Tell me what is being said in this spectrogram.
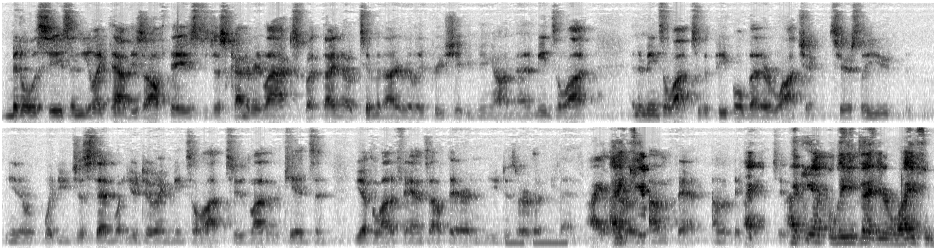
middle of the season. You like to have these off days to just kind of relax. But I know Tim and I really appreciate you being on, man. It means a lot, and it means a lot to the people that are watching. Seriously, you, you know, what you just said, what you're doing means a lot to a lot of the kids and you have a lot of fans out there, and you deserve it, man. I, I can't, I'm a fan. I'm a big I, fan too. I can't believe that your wife has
